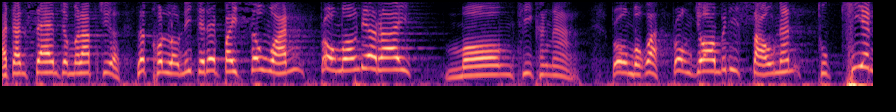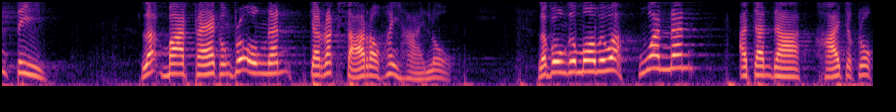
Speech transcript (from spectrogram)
อาจารย์แซมจะมารับเชื่อ และคนเหล่านี้จะได้ไปสวรรค์ พระองค์มองที่อะไร มองที่ข้างหน้า พระองค์บอกว่า พระองค์ยอมไปที่เสานั้นถูกเคี่ยนตี และบาดแผลของพระองค์นั้นจะรักษาเราให้หายโรค แล้วพระองค์ก็มองไปว่า วันนั้นอาจารย์ดาหายจากโรค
